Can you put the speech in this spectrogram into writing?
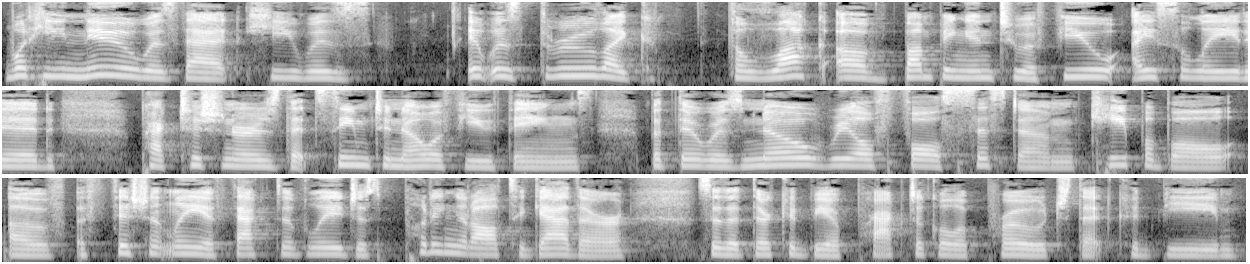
what he knew was that he was, it was through like the luck of bumping into a few isolated practitioners that seemed to know a few things, but there was no real full system capable of efficiently, effectively just putting it all together so that there could be a practical approach that could be,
